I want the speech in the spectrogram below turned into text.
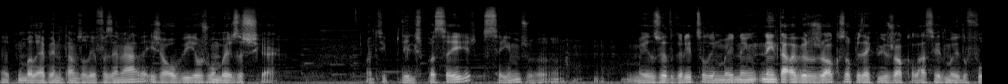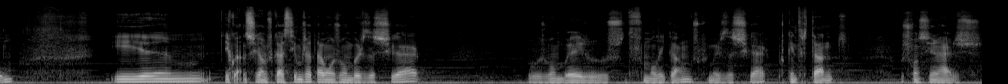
eh, que não valia a pena estarmos ali a fazer nada, e já ouvia os bombeiros a chegar. E pedi-lhes para sair, saímos, uh, meia dúzia de gritos ali no meio, nem, nem estava a ver os jogos, só depois é que vi o jogo lá sair do meio do fumo. E, hum, e quando chegámos cá acima já estavam os bombeiros a chegar, os bombeiros de Famalicão, os primeiros a chegar, porque entretanto os funcionários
